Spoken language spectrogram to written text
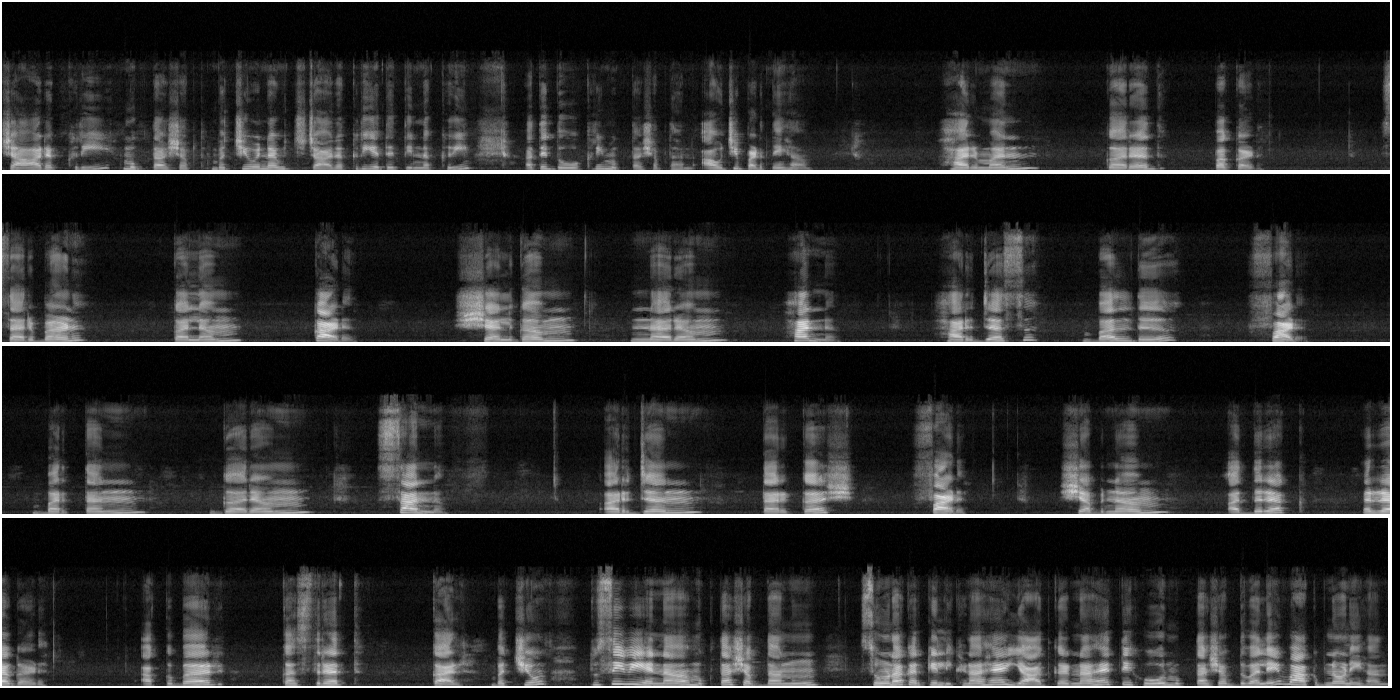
ਚਾਰ ਅੱਖਰੀ ਮੁਕਤਾ ਸ਼ਬਦ ਬੱਚਿਓ ਇਹਨਾਂ ਵਿੱਚ ਚਾਰ ਅੱਖਰੀ ਅਤੇ ਤਿੰਨ ਅੱਖਰੀ ਅਤੇ ਦੋ ਅੱਖਰੀ ਮੁਕਤਾ ਸ਼ਬਦ ਹਨ ਆਓ ਜੀ ਪੜ੍ਹਦੇ ਹਾਂ ਹਰਮਨ ਕਰਦ ਪਕੜ ਸਰਬਣ ਕਲਮ ਕੜ ਸ਼ਲਗਮ ਨਰਮ ਹਨ ਹਰਜਸ ਬਲਦ ਫੜ ਬਰਤਨ ਗਰਮ ਸਨ ਅਰਜਨ ਤਰਕਸ਼ ਫੜ ਸ਼ਬਨਮ ਅਦਰਕ ਰਗੜ ਅਕਬਰ ਕਸਰਤ ਕਰ ਬੱਚਿਓ ਤੁਸੀਂ ਵੀ ਇਹਨਾਂ ਮੁਕਤਾ ਸ਼ਬਦਾਂ ਨੂੰ ਸੋਹਣਾ ਕਰਕੇ ਲਿਖਣਾ ਹੈ ਯਾਦ ਕਰਨਾ ਹੈ ਤੇ ਹੋਰ ਮੁਕਤਾ ਸ਼ਬਦ ਵਾਲੇ ਵਾਕ ਬਣਾਉਣੇ ਹਨ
